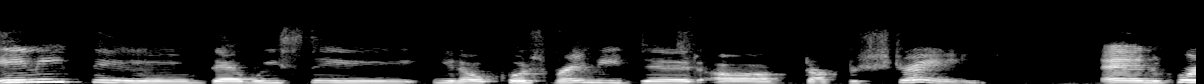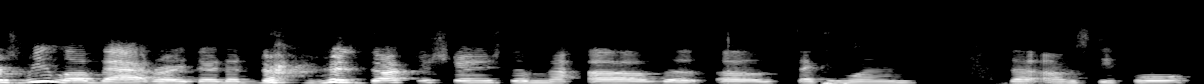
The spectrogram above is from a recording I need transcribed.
anything that we see, you know, of course Raimi did uh, Doctor Strange, and of course we love that right there. The Doctor Strange, the uh, the uh, second one the um sequel.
